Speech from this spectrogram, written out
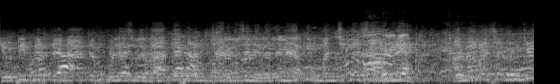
ड्यूटी पर तैनात पुलिस विभाग के कर्मचारियों से निवेदन है कि मंच के सामने अनावश्यक रूप से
